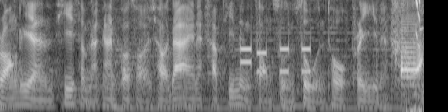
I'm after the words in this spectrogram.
ร้องเรียนที่สำนักงานกสชได้นะครับที่ 1200 โทรฟรีนะครับ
